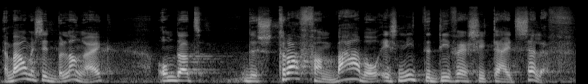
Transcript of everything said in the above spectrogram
En waarom is dit belangrijk? Omdat de straf van Babel is niet de diversiteit zelf.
